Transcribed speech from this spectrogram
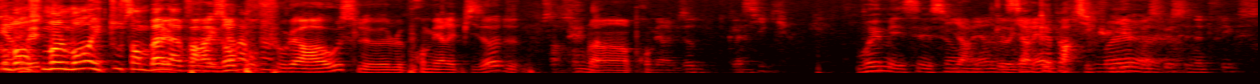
commence mollement et tout s'emballe avant. par exemple, pour. Fuller House, le, le premier épisode, ça ressemble à un premier épisode classique. Oui, mais c'est Il n'y a un- rien de, y a rien particulier ouais. parce que c'est Netflix.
